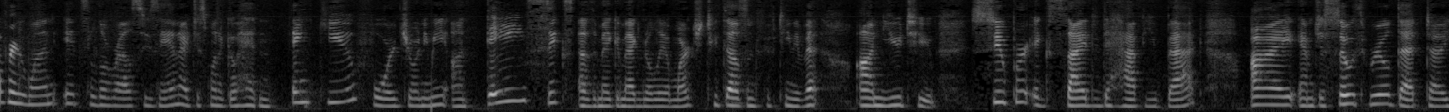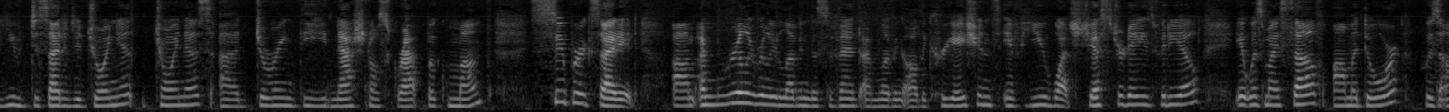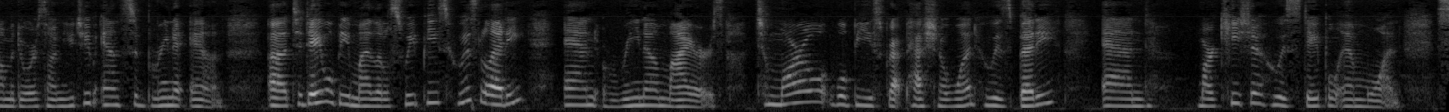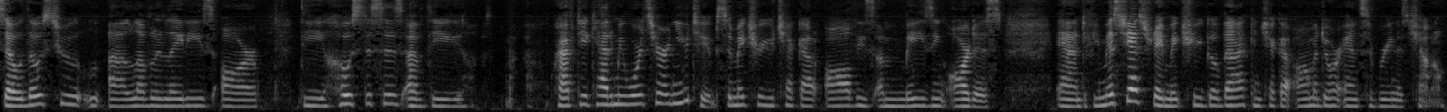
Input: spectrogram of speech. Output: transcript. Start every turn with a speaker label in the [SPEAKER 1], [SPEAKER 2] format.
[SPEAKER 1] everyone, it's Larelle-Susanne. I just want to go ahead and thank you for joining me on day six of the Mega Magnolia March 2015 event on YouTube. Super excited to have you back. I am just so thrilled that uh, you decided to join, you, join us uh, during the National Scrapbook Month. Super excited. Um, I'm really, really loving this event. I'm loving all the creations. If you watched yesterday's video, it was myself, Amador, who's Amadores on YouTube, and Sabrina Ann. Uh, today will be my little sweet piece, who is Letty, and Rina Meyers. Tomorrow will be Scrap Passion 01, who is Betty, and Markisha, who is Staple M1. So those two uh, lovely ladies are the hostesses of the Crafty Academy Awards here on YouTube. So make sure you check out all these amazing artists. And if you missed yesterday, make sure you go back and check out Amador and Sabrina's channel.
